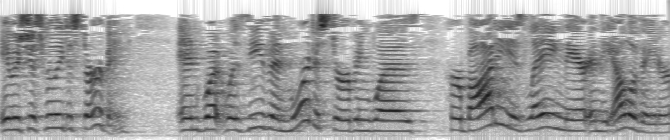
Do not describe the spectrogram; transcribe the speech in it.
it was just really disturbing. And what was even more disturbing was her body is laying there in the elevator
